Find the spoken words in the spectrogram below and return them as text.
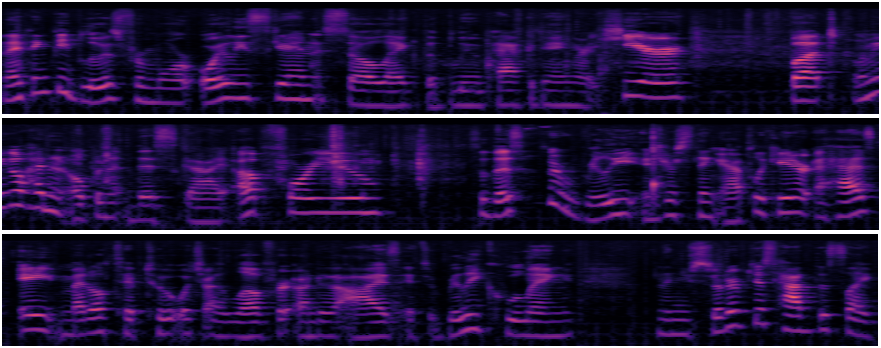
and I think the blue is for more oily skin. So like the blue packaging right here but let me go ahead and open this guy up for you. So this is a really interesting applicator. It has a metal tip to it, which I love for under the eyes. It's really cooling. And then you sort of just have this like,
